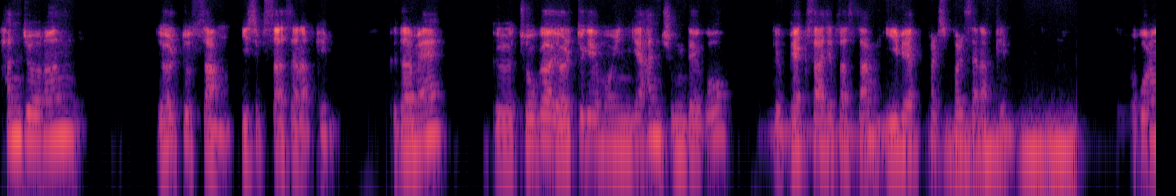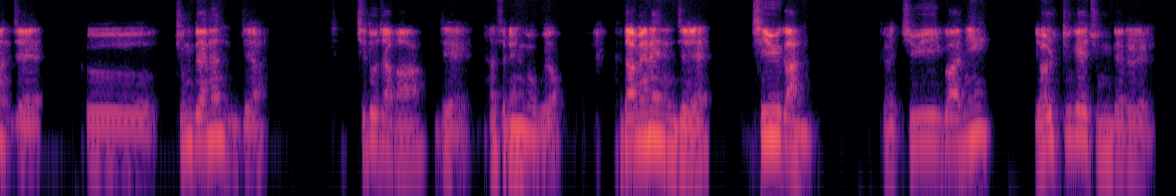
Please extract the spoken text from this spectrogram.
한 조는 12쌍 24 세라핌. 그 다음에 그 조가 12개 모인 게 한 중대고 그 144쌍 288 세라핌. 요거는 이제 그 중대는 이제 지도자가 이제 다스리는 거고요. 그 다음에는 이제 지휘관 그 지휘관이 12개 중대를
